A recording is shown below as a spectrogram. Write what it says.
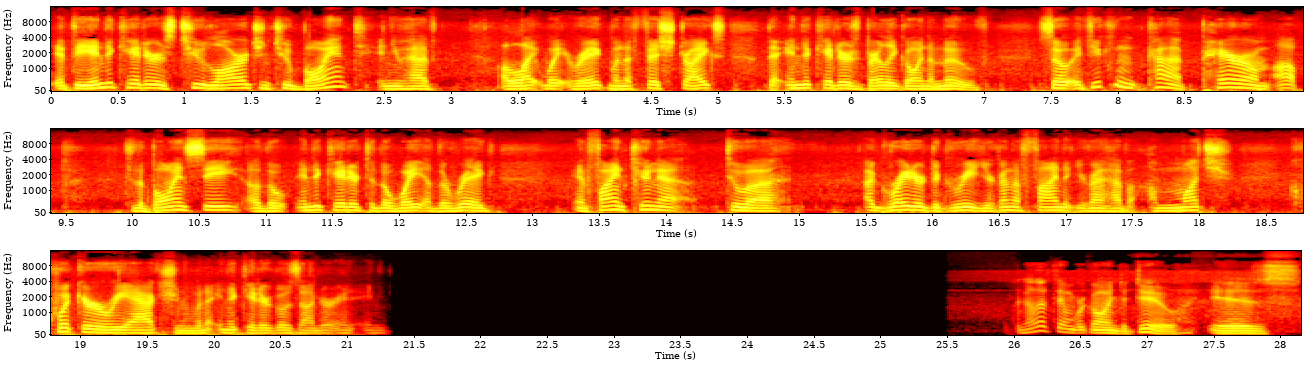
If the indicator is too large and too buoyant and you have a lightweight rig, when the fish strikes, the indicator is barely going to move. So if you can kind of pair them up to the buoyancy of the indicator to the weight of the rig and fine tune that to a, a greater degree, you're going to find that you're going to have a much quicker reaction when an indicator goes under. And, and Another thing we're going to do is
